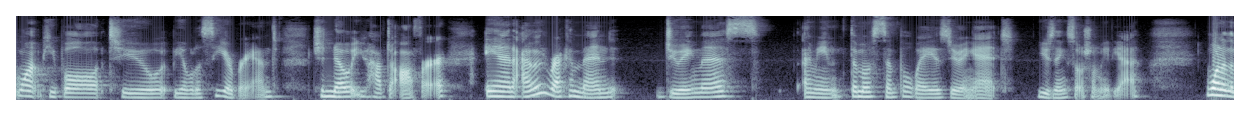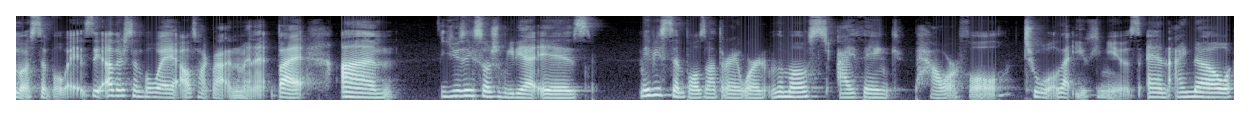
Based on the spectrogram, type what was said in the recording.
want people to be able to see your brand, to know what you have to offer. And I would recommend doing this I mean, the most simple way is doing it using social media. one of the most simple ways. The other simple way I'll talk about in a minute, but um, using social media is maybe simple is not the right word, the most, I think, powerful tool that you can use. And I know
